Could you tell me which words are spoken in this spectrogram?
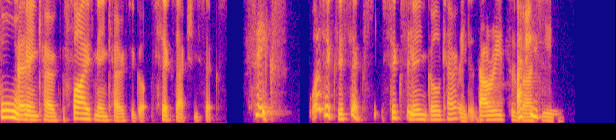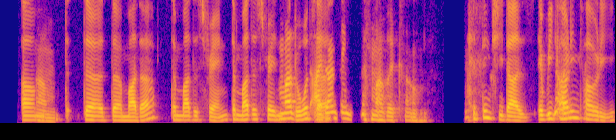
four pers- main character, five main character girls, six actually, six, six. What? six is six, six Six. main girl Wait, characters. Kaori Actually, Um, um, th- the the mother, the mother's friend, the mother's friend's Moth- daughter. I don't think the mother counts. I think she does. If we No. counting Kaori, we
